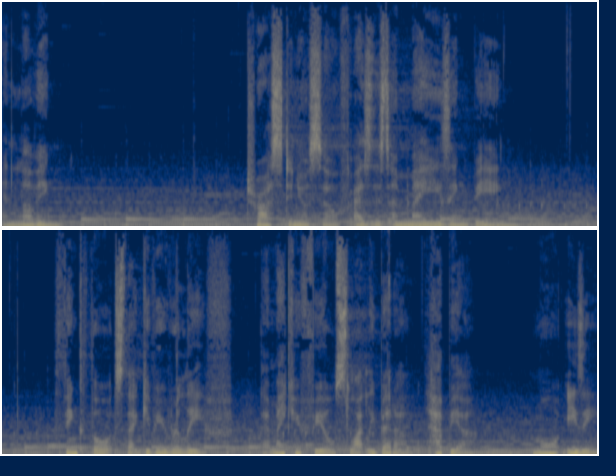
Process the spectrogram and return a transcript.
and loving trust in yourself as this amazing being. Think thoughts that give you relief, that make you feel slightly better, happier, more easy.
